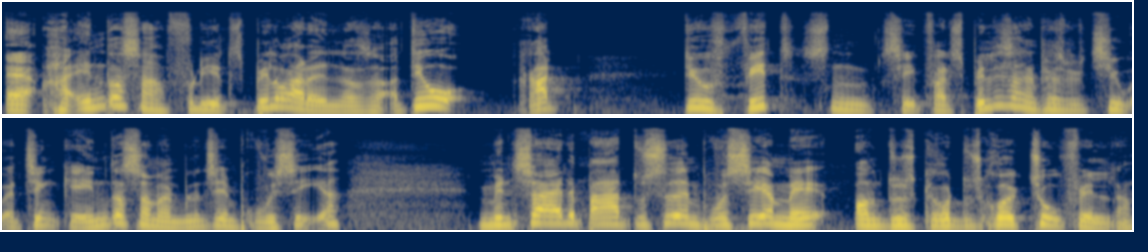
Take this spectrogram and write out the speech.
er, har ændret sig, fordi at spilrettet ændrer sig. Og det er jo ret... Det er jo fedt, sådan set fra et spildesign-perspektiv, at ting kan ændre sig, man bliver nødt til at improvisere. Men så er det bare, at du sidder og improviserer med, om du skal, du skal rykke to felter.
